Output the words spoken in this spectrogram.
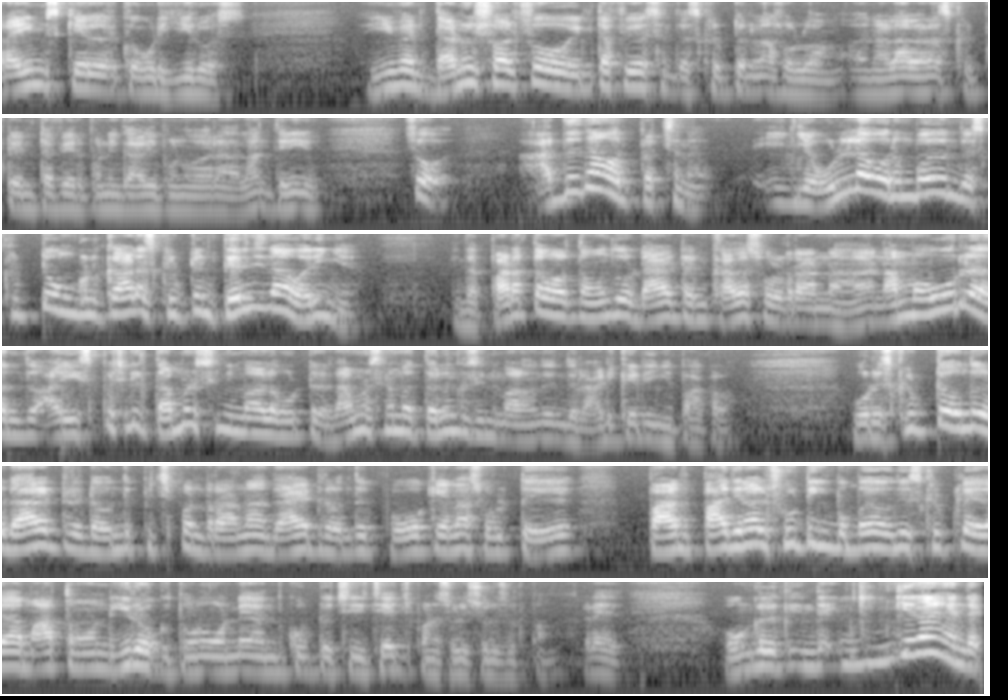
ப்ரைம் ஸ்கேலில் இருக்கக்கூடிய heroes even Dhanush also interferes இந்த ஸ்கிரிப்ட்லாம் சொல்லுவாங்க. அது நல்லா இல்லைனா ஸ்கிரிப்ட் இன்டர்ஃபியர் பண்ணி காலி பண்ணுவார் அதெல்லாம் தெரியும். ஸோ அதுதான் ஒரு பிரச்சனை. இங்கே உள்ளே வரும்போது இந்த ஸ்கிரிப்ட் உங்களுக்கான ஸ்கிரிப்ட்னு தெரிஞ்சு தான் வரீங்க. இந்த படத்தை ஒருத்தன் வந்து ஒரு டேரக்டர் கதை சொல்கிறான்னா நம்ம ஊரில் அந்த எஸ்பெஷலி தமிழ் சினிமாவில் விட்டு தமிழ் சினிமா தெலுங்கு சினிமாவில் வந்து இந்த அடிக்கடி நீங்கள் பார்க்கலாம். ஒரு ஸ்கிரிப்டை வந்து ஒரு டேரக்டர்கிட்ட வந்து பிச் பண்ணுறான்னா டேரக்டர் வந்து இப்போ ஓகேலாம் சொல்லிட்டு பா பாதி நாள் ஷூட்டிங் போகும்போது வந்து ஸ்கிரிப்ட்டில் ஏதாவது மாற்றணும்னு ஹீரோக்கு தோணும். உடனே வந்து கூப்பிட்டு வச்சு சேஞ்ச் பண்ண சொல்லி சொல்லி சொல்லியிருப்பாங்க கிடையாது. உங்களுக்கு இந்த இங்கே தான் இந்த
